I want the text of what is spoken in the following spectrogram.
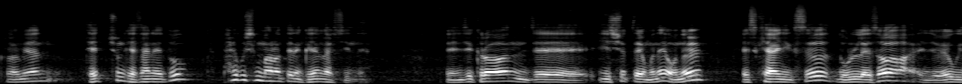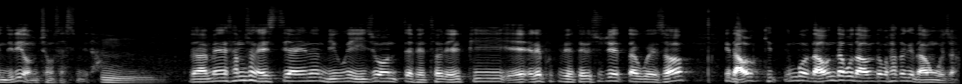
그러면 대충 계산해도 8, 90만 원대는 그냥 갈 수 있는 네, 이제 그런 이제 이슈 때문에 오늘 SK 하이닉스 놀래서 이제 외국인들이 엄청 샀습니다. 음, 그다음에 삼성 SDI는 미국의 2조 원대 배터리 LP LFP 배터리 수주했다고 해서 이게 나올 기- 뭐 나온다고 나온다고 하더니 나온 거죠.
